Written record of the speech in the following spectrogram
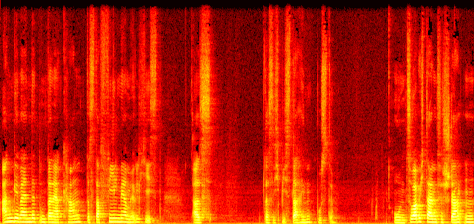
angewendet und dann erkannt, dass da viel mehr möglich ist, als dass ich bis dahin wusste. Und so habe ich dann verstanden,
